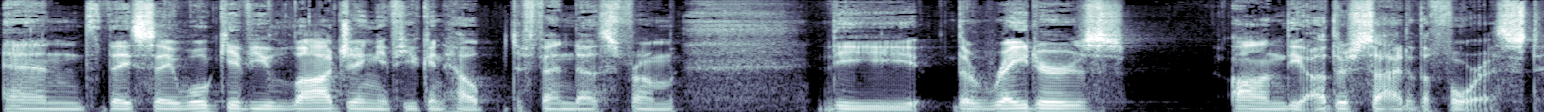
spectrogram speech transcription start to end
and they say, "We'll give you lodging if you can help defend us from the the raiders on the other side of the forest."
